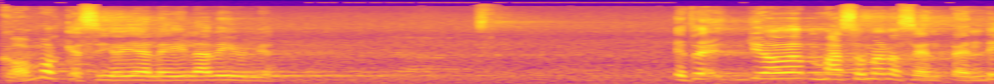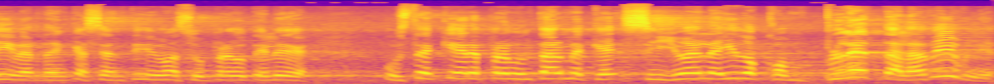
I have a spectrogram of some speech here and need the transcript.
¿Cómo que si yo ya leí la Biblia? yo más o menos entendí, ¿verdad? ¿En qué sentido va su pregunta? Y le dije, ¿usted quiere preguntarme que si yo he leído completa la Biblia?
